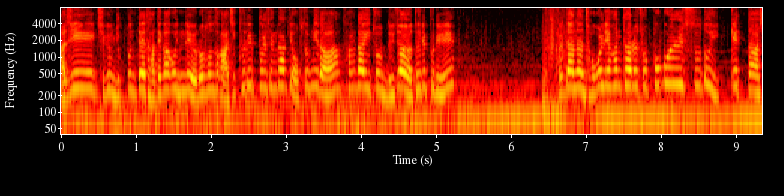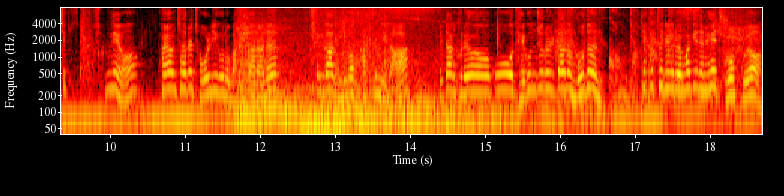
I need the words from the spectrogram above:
아직 지금 6분 때다 돼가고 있는데 여로 선수가 아직 트리플 생각이 없습니다. 상당히 좀 늦어요 트리플이. 일단은 저글링 한타를 좀 뽑을 수도 있겠다 싶, 싶네요. 화염차를 저글링으로 막겠다라는 생각인 것 같습니다. 일단 그러고 대군주를 일단은 모든 테크트리를 확인을 해 주었고요.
